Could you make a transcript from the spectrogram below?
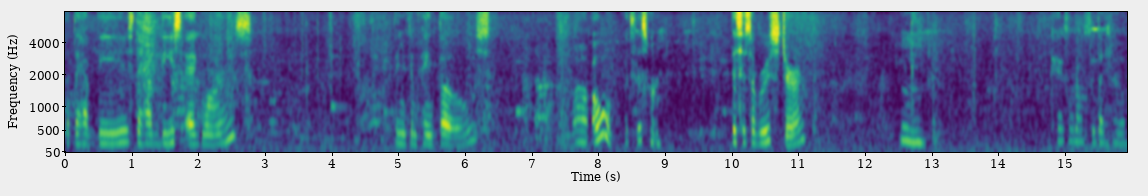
But they have these. They have these egg ones. Then you can paint those. Uh, oh, what's this one? This is a rooster. Hmm. Okay, what else did they have?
